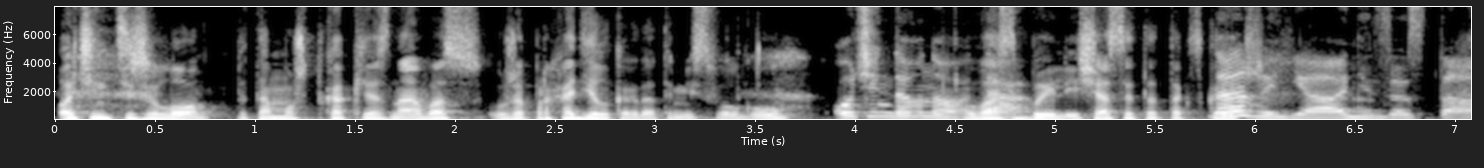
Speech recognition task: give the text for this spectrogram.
Очень тяжело, потому что, как я знаю, у вас уже проходил когда-то мисс ВЛГУ. Очень давно, У вас да. были. И сейчас это, так сказать, Даже я не застала.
